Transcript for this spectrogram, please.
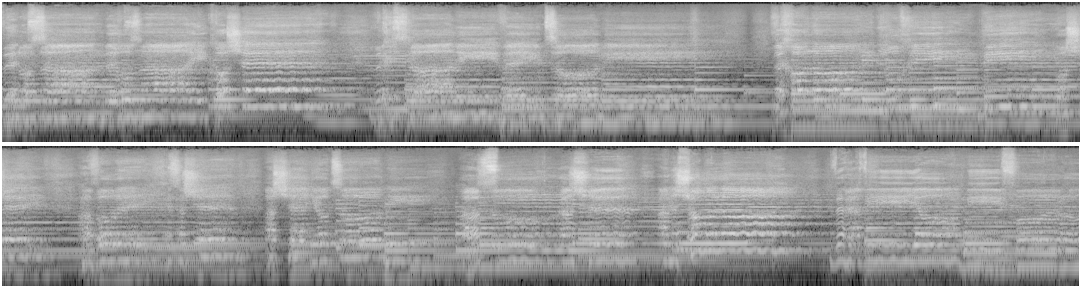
ונוסן באוזני כושר, וחזקני וימצוני. וכל אוי רוחי בי יושב, אבורך את השם אשר יוצוני. אסור אשר הנשום לו והביאו מפולוי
